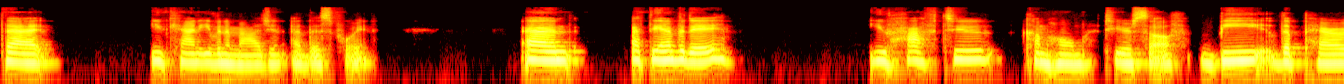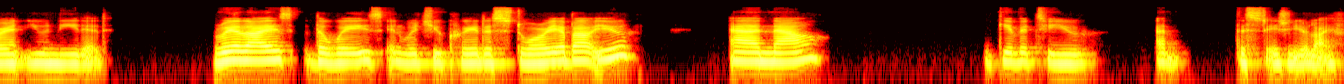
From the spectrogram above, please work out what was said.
that you can't even imagine at this point. And at the end of the day, you have to come home to yourself. Be the parent you needed. Realize the ways in which you create a story about you. And now give it to you at this stage in your life.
